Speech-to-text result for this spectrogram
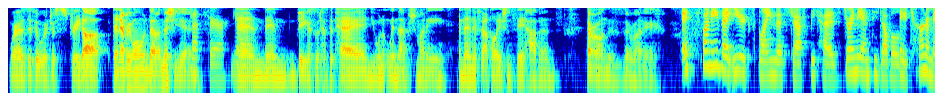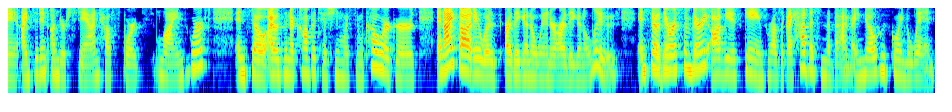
Whereas if it were just straight up, then everyone would bet on Michigan. That's fair. Yeah. And then Vegas would have to pay, and you wouldn't win that much money. And then if Appalachian State happens, everyone loses their money. It's funny that you explained this, Jeff, because during the NCAA tournament, I didn't understand how sports lines worked. And so I was in a competition with some coworkers, and I thought it was, are they going to win or are they going to lose? And so there were some very obvious games where I was like, I have this in the bag. I know who's going to win.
